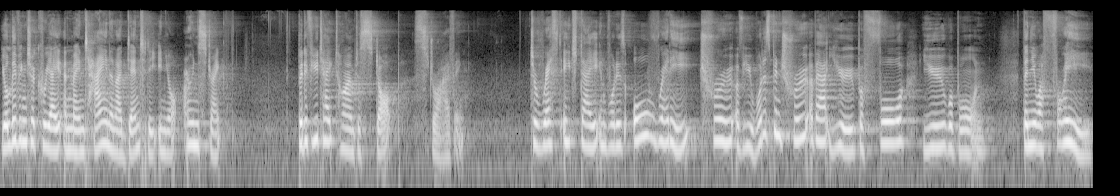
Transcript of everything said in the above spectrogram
You're living to create and maintain an identity in your own strength. But if you take time to stop striving, to rest each day in what is already true of you, what has been true about you before you were born, then you are free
